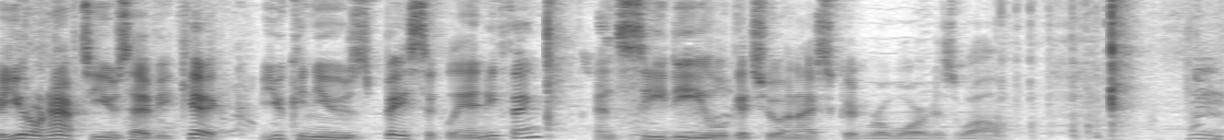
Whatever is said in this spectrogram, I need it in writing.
But you don't have to use heavy kick. You can use basically anything, and CD will get you a nice good reward as well. Hmm.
